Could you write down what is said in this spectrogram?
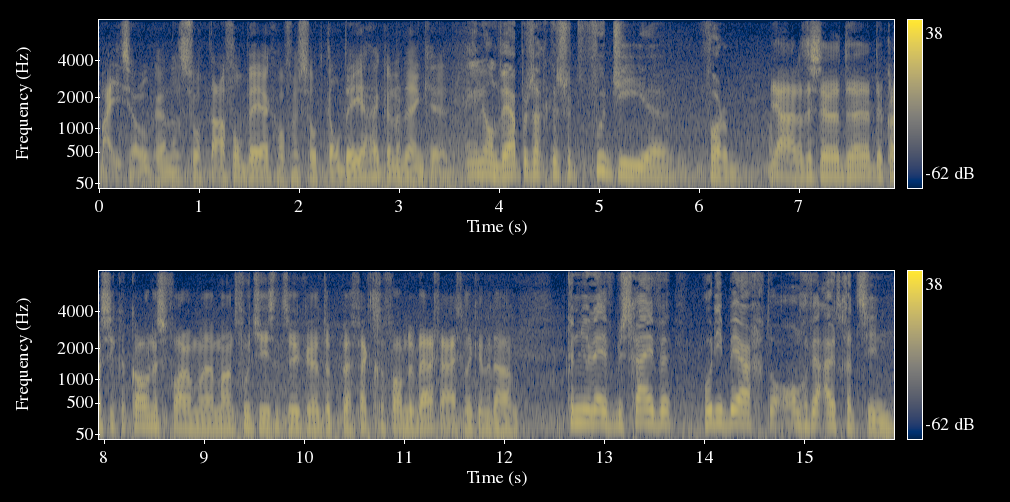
Maar je zou ook aan een soort tafelberg of een soort caldera kunnen denken. En jullie ontwerpen zag ik een soort Fuji-vorm. Ja, dat is de, de, de klassieke konusvorm. Uh, Mount Fuji is natuurlijk uh, de perfect gevormde berg eigenlijk inderdaad. Kunnen jullie even beschrijven hoe die berg er ongeveer uit gaat zien?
